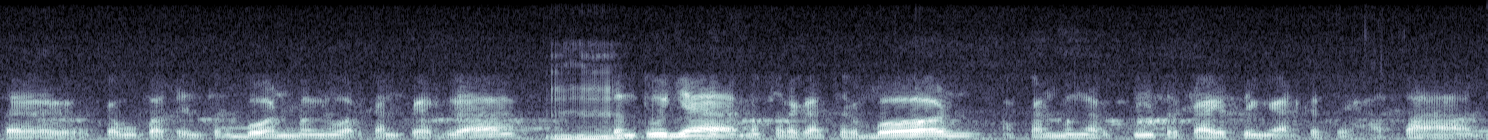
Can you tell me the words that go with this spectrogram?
eh, Kabupaten Cirebon mengeluarkan perda, Mhm. tentunya masyarakat Cirebon akan mengerti terkait dengan kesehatan.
